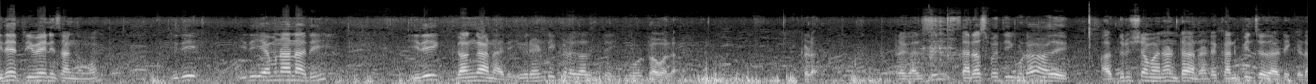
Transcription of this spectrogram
ఇదే త్రివేణి సంగమం. ఇది ఇది యమునా నది ఇది గంగా నది. ఇవి రెండు ఇక్కడ కలుస్తాయి బోట్ వల్ల ఇక్కడ. ఇక్కడ కలిసి సరస్వతి కూడా అది అదృశ్యం అని అంటారు. అంటే కనిపించదు అటు ఇక్కడ.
